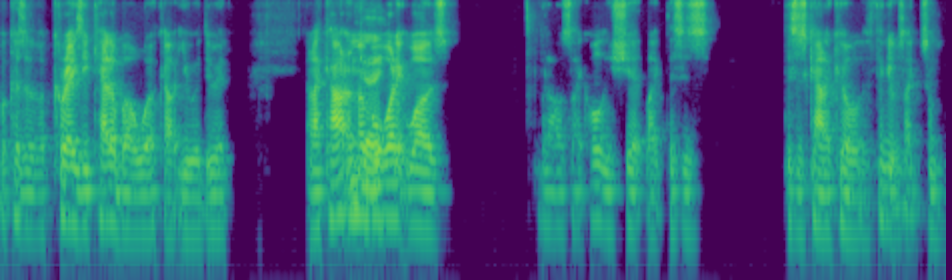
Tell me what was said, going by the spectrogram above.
because of a crazy kettlebell workout you were doing, and I can't remember okay. what it was, but I was like, holy shit! Like this is this is kind of cool. I think it was like some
